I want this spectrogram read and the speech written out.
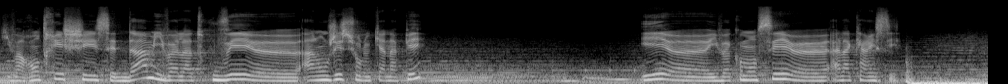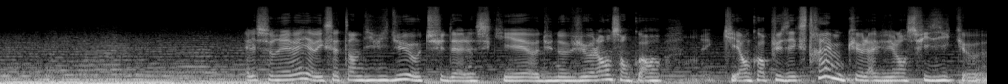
Il va rentrer chez cette dame, il va la trouver euh, allongée sur le canapé et euh, il va commencer euh, à la caresser. Elle se réveille avec cet individu au-dessus d'elle, ce qui est euh, d'une violence encore, qui est encore plus extrême que la violence physique, euh,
